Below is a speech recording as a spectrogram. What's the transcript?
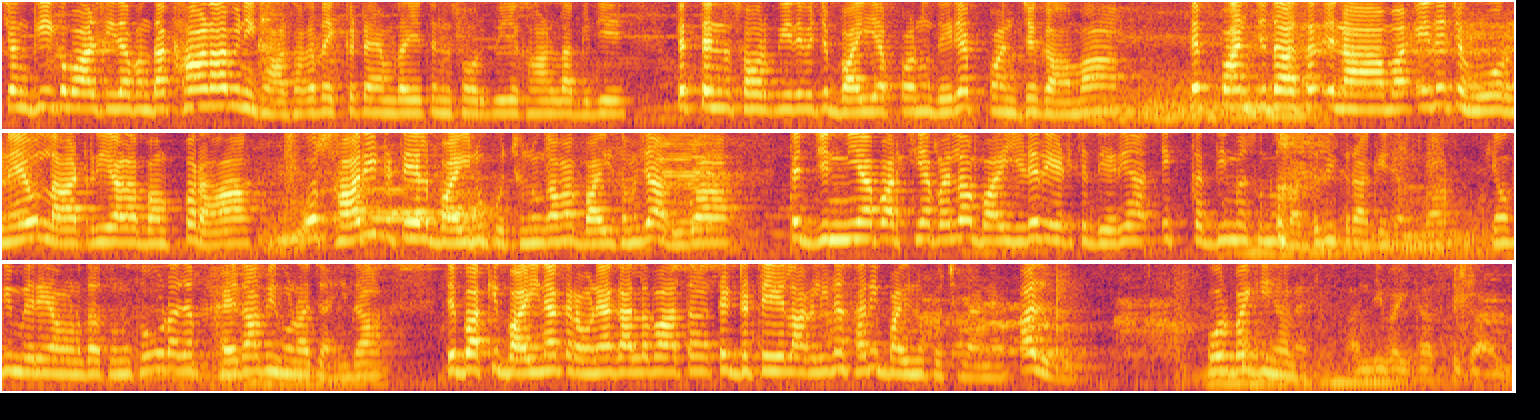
ਚੰਗੀ ਕੁਆਲਿਟੀ ਦਾ ਬੰਦਾ ਖਾਣਾ ਵੀ ਨਹੀਂ ਖਾ ਸਕਦਾ, ਇੱਕ ਟਾਈਮ ਦਾ ਜੇ 300 ਰੁਪਏ ਜੇ ਖਾਣ ਲੱਗ ਜੇ, ਤੇ 300 ਰੁਪਏ ਦੇ ਵਿੱਚ ਬਾਈ ਆਪਾਂ ਨੂੰ ਦੇ ਰਿਹਾ ਪੰਜ ਗਾਵਾਂ, ਤੇ 5-10 ਇਨਾਮ ਆ, ਇਹਦੇ ਚ ਹੋਰ ਨੇ, ਉਹ ਲਾਟਰੀ ਵਾਲਾ ਬੰਪਰ ਆ, ਉਹ ਸਾਰੀ ਡਿਟੇਲ ਬਾਈ ਨੂੰ ਪੁੱਛ ਲੂੰਗਾ ਮੈਂ ਬਾਈ ਸਮਝਾ ਦੂੰਗਾ। ਤੇ ਜਿੰਨੀਆਂ ਪਰਚੀਆਂ ਪਹਿਲਾਂ ਬਾਈ ਜਿਹੜੇ ਰੇਟ 'ਚ ਦੇ ਰਿਹਾ ਇੱਕ ਅੱਧੀ ਮੈਂ ਤੁਹਾਨੂੰ ਵੱਧ ਵੀ ਕਰਾ ਕੇ ਜਾਊਂਗਾ। ਕਿਉਂਕਿ ਮੇਰੇ ਆਉਣ ਦਾ ਤੁਹਾਨੂੰ ਥੋੜਾ ਜਿਹਾ ਫਾਇਦਾ ਵੀ ਹੋਣਾ ਚਾਹੀਦਾ। ਤੇ ਬਾਕੀ ਬਾਈ ਨਾਲ ਕਰਾਉਣਿਆ ਗੱਲਬਾਤ ਤੇ ਡਿਟੇਲ ਅਗਲੀ ਨਾ ਸਾਰੀ ਬਾਈ ਨੂੰ ਪੁੱਛ ਲੈਣੇ ਆ। ਜਾਓ ਹੋਰ ਬਾਈ ਕੀ ਹਾਲ ਹੈ? ਹਾਂਜੀ ਬਾਈ ਸਤਿ ਸ਼੍ਰੀ ਅਕਾਲ ਜੀ।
